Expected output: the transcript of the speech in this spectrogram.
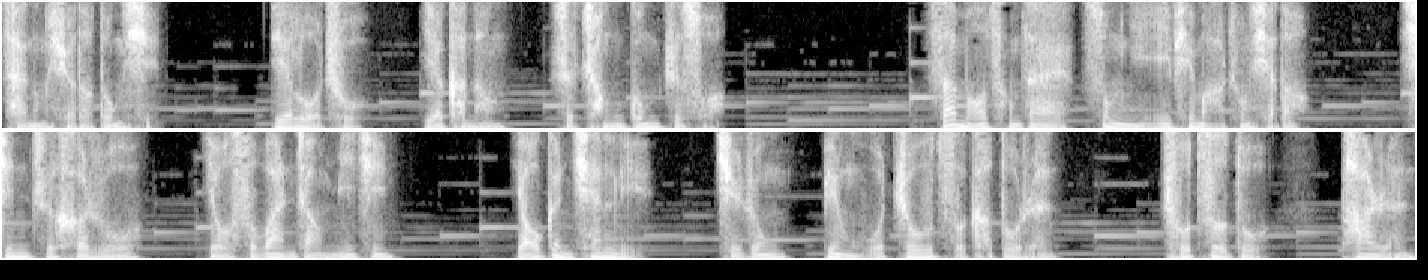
才能学到东西，跌落处也可能是成功之所。”三毛曾在《送你一匹马》中写道。心之何如，犹似万丈迷津；遥亘千里，其中并无舟子可渡人。除自渡，他人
